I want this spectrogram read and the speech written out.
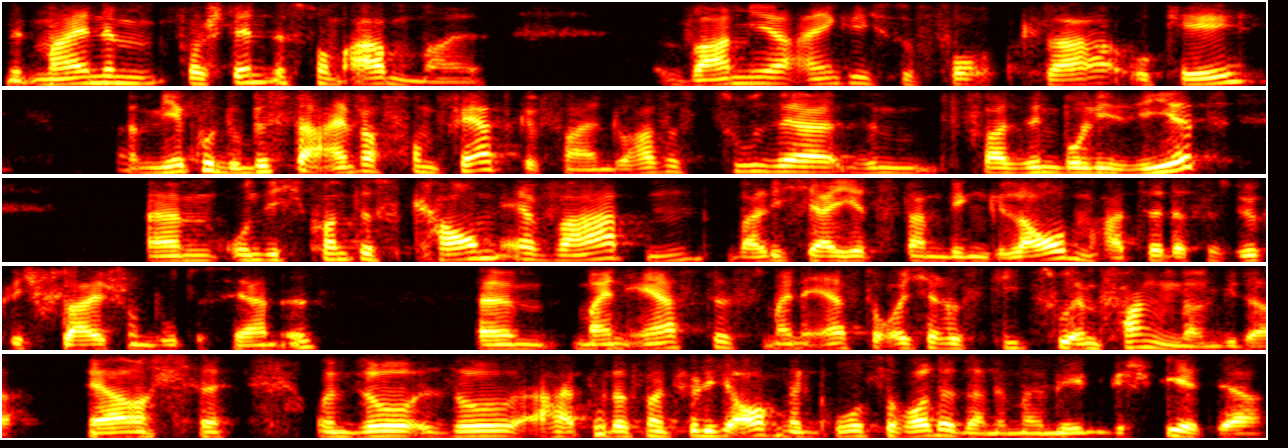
mit meinem Verständnis vom Abendmahl, war mir eigentlich sofort klar, okay, Mirko, du bist da einfach vom Pferd gefallen. Du hast es zu sehr versymbolisiert ähm, und ich konnte es kaum erwarten, weil ich ja jetzt dann den Glauben hatte, dass es wirklich Fleisch und Blut des Herrn ist, ähm, mein erstes, meine erste Eucharistie zu empfangen dann wieder. Ja, und, und so, so hatte das natürlich auch eine große Rolle dann in meinem Leben gespielt, ja.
